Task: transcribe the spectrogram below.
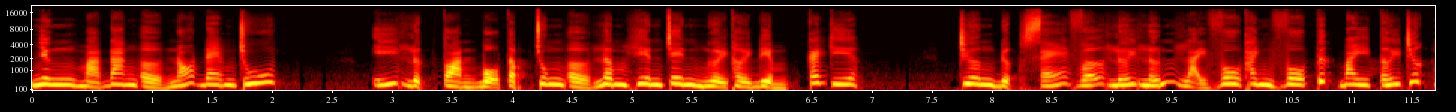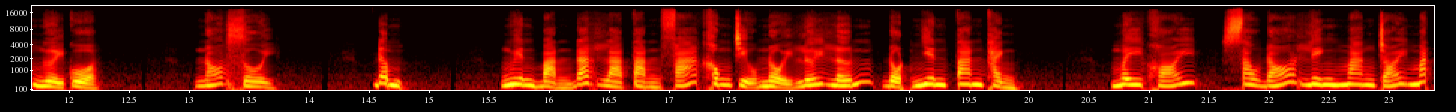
Nhưng mà đang ở nó đem chú. Ý lực toàn bộ tập trung ở lâm hiên trên người thời điểm, cái kia. Trương được xé vỡ lưới lớn lại vô thanh vô tức bay tới trước người của nó rồi. Đâm. Nguyên bản đã là tàn phá không chịu nổi lưới lớn đột nhiên tan thành. Mây khói, sau đó linh mang chói mắt,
